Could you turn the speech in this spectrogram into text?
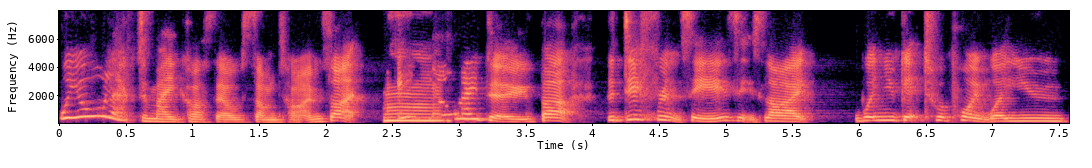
we all have to make ourselves sometimes. Like Mm, I do, but the difference is, it's like when you get to a point where you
